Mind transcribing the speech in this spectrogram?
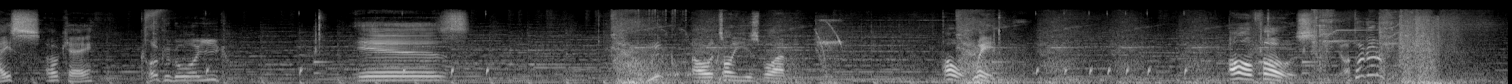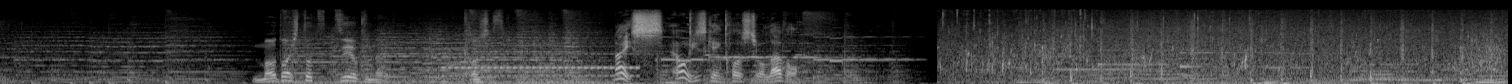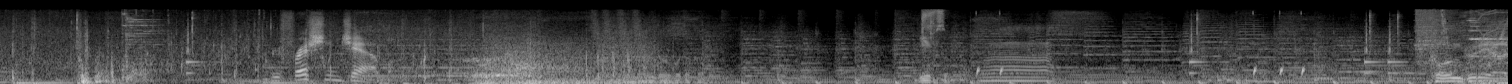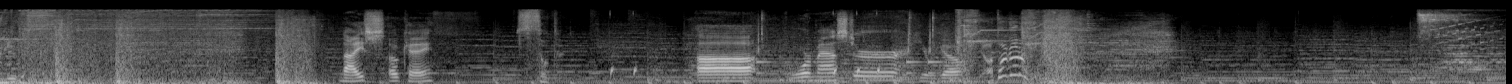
Nice, okay. Is... Oh, it's only usable at Oh, wait. All foes! Nice! Oh, he's getting close to a level. refreshing gem. Mm. Nice, okay. Uh, War Master, here we go.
